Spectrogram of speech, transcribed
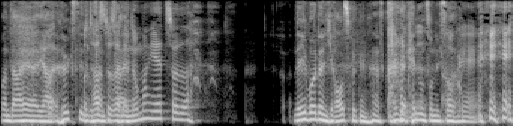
Von daher, ja, höchst interessant. Und hast du seine Zeit. Nummer jetzt, oder? Nee, wollte nicht rausrücken. Wir kennen uns noch nicht so. Okay.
